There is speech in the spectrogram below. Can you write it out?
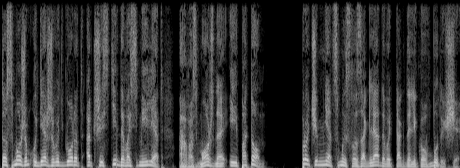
то сможем удерживать город от шести до восьми лет, а, возможно, и потом. Впрочем, нет смысла заглядывать так далеко в будущее.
